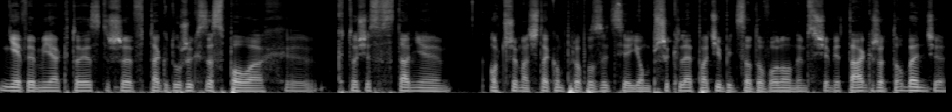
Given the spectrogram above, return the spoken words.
nie wiem, jak to jest, że w tak dużych zespołach e, ktoś jest w stanie otrzymać taką propozycję, ją przyklepać i być zadowolonym z siebie tak, że to będzie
